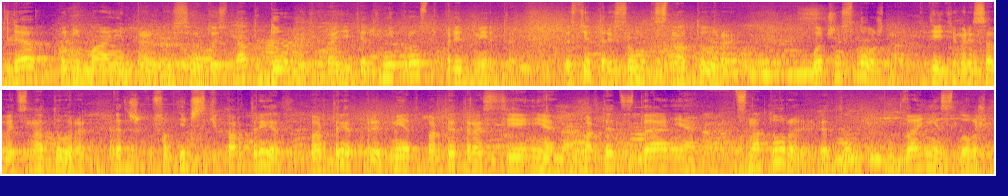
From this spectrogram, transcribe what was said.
для понимания, прежде всего. То есть надо думать, ходить. Это не просто предметы. То есть это рисунок с натуры. Очень сложно детям рисовать с натуры. Это же фактически портрет. Портрет предмета, портрет растения, портрет здания. С натуры это вдвойне сложно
